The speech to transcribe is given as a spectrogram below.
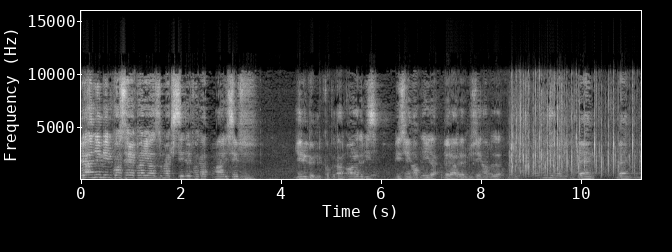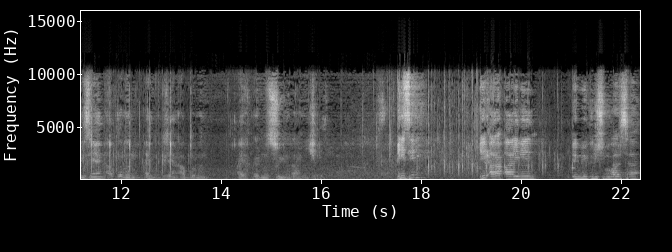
Ve annem beni konservatuvar yazdırmak istedi fakat maalesef geri döndük kapıdan. O arada biz Müzeyyen ablayla beraber Müzeyyen abla ben ben Müzeyyen ablamın ben Müzeyyen ablamın ayaklarının suyunu dahi içerim. Bizim bir Arap aliminin Ümmü Gülsüm'ü varsa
